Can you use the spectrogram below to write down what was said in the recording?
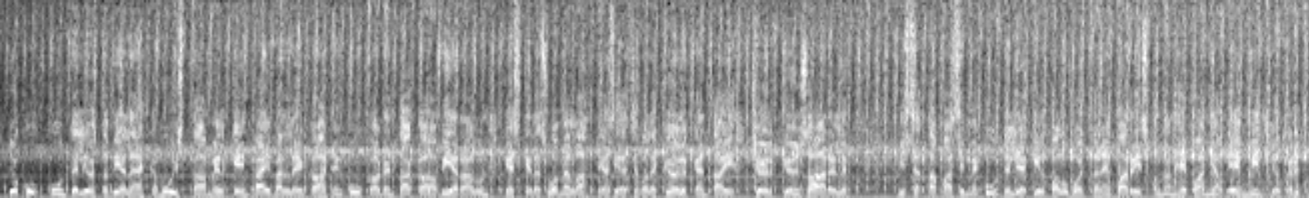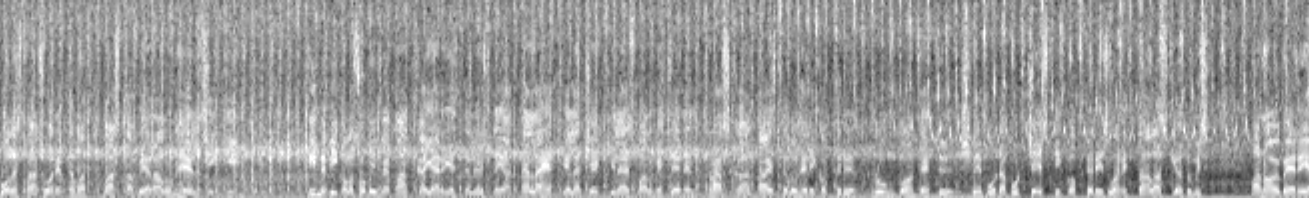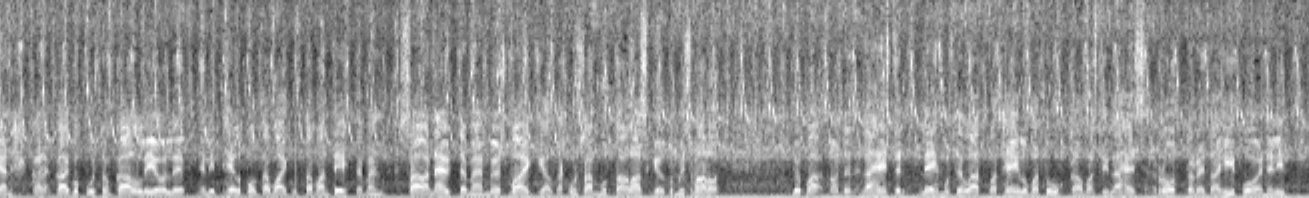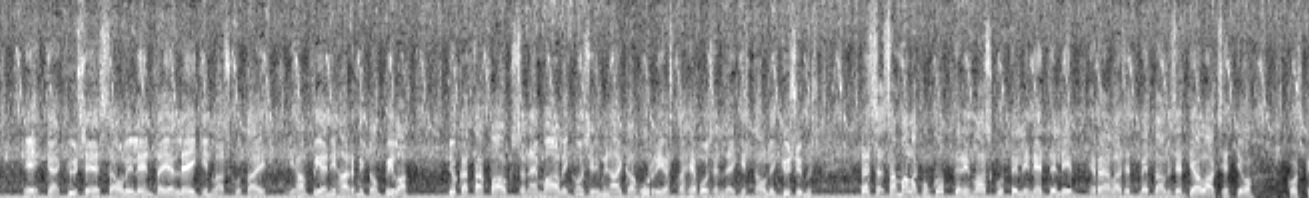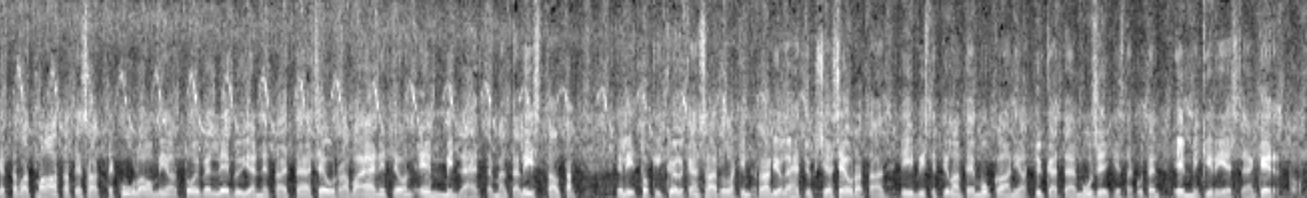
Joku kuuntelijoista vielä ehkä muistaa melkein päivälleen kahden kuukauden takaa vierailun keskellä Suomenlahtea sijaitsevalle Kölkän tai Chölkköön saarelle, missä tapasimme kuuntelijakilpailu voittaneen pariskunnan Hepan ja Emmin, jotka nyt puolestaan suorittavat vastavierailun Helsinkiin. Viime viikolla sovimme matkajärjestelyistä ja tällä hetkellä tsekkiläisvalmisteinen raskaan taisteluhelikopterin runkoon tehty Svebuda Butcheski-kopteri suorittaa laskeutumismanoiverian kaivopuiston kallioille, eli helpolta vaikuttavan tehtävän saa näyttämään myös vaikealta, kun sammuttaa laskeutumisvalot. Jopa noiden läheisten lehmusten latvat heiluvat uhkaavasti lähes roottoreita hipoen, eli ehkä kyseessä oli lentäjän leikinlasku tai ihan pieni harmiton pila. Joka tapauksessa näin maalikon silmin aika hurjasta hevosenleikistä oli kysymys. Tässä samalla kun kopterin laskuttelineet eli eräänlaiset metalliset jalakset jo koskettavat maata, te saatte kuulla omia toivelevyjänne tai tämä seuraava äänite on Emmin lähettämältä listalta. Eli toki Kölkänsaarellakin radiolähetyksiä seurataan tiiviisti tilanteen mukaan ja tykätään musiikista, kuten Emmi kirjeessään kertoo.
